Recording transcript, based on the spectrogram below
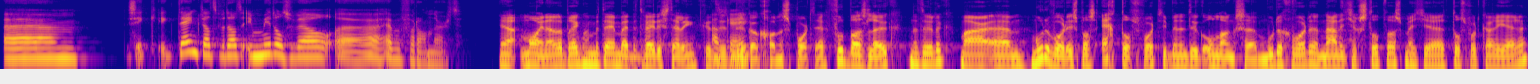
Um, dus ik, ik denk dat we dat inmiddels wel uh, hebben veranderd. Ja, mooi. Nou, dat brengt me meteen bij de tweede stelling. Het is natuurlijk ook gewoon een sport. Hè? Voetbal is leuk natuurlijk, maar ehm, moeder worden is pas echt topsport. Je bent natuurlijk onlangs eh, moeder geworden nadat je gestopt was met je topsportcarrière.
